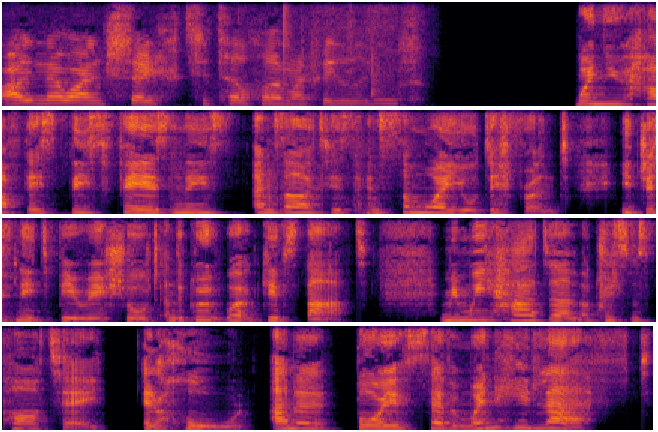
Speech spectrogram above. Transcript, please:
I know I'm safe to tell her my feelings. When you have this, these fears and these anxieties, in some way you're different, you just need to be reassured. And the group work gives that. I mean, we had um, a Christmas party in a hall, and a boy of seven, when he left,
